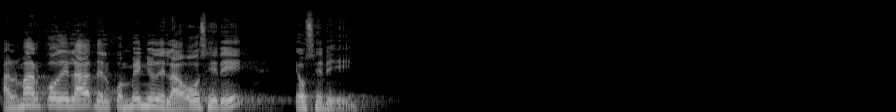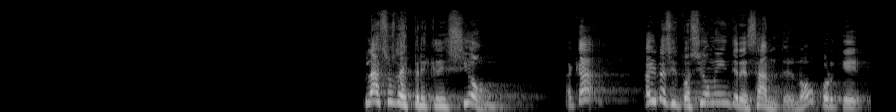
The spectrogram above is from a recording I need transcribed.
al marco de la, del convenio de la OCDE. OCDE. Plazos de prescripción. Acá hay una situación muy interesante, ¿no? Porque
